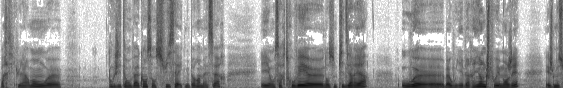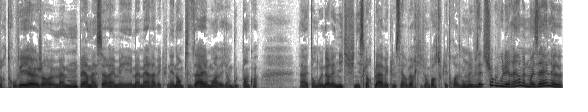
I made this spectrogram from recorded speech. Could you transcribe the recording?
particulièrement où où j'étais en vacances en Suisse avec mes parents et ma sœur et on s'est retrouvés dans une pizzeria où, euh, bah, il y avait rien que je pouvais manger. Et je me suis retrouvée, euh, genre, mon père, ma soeur et ma mère avec une énorme pizza et moi avec un bout de pain, quoi. À attendre une heure et demie qu'ils finissent leur plat avec le serveur qui vient voir toutes les trois secondes. Mais vous êtes sûr que vous voulez rien, mademoiselle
